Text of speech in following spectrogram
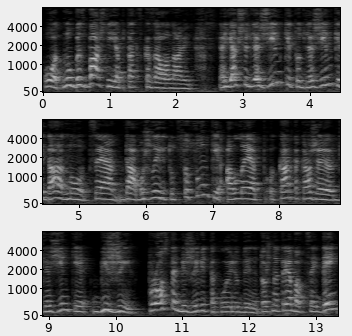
От, ну без башні, я б так сказала навіть. Якщо для жінки, то для жінки, да, ну це да, можливі тут стосунки, але карта каже для жінки біжи. Просто біжи від такої людини. Тож не треба в цей день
